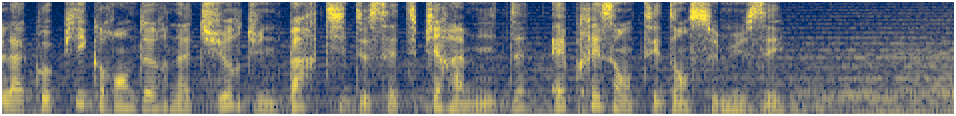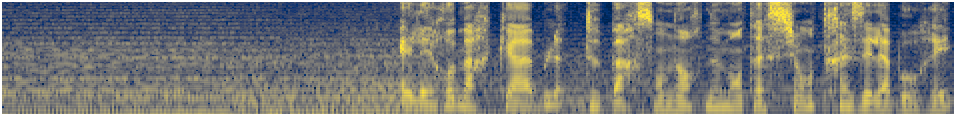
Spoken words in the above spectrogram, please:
La copie grandeur nature d'une partie de cette pyramide est présentée dans ce musée. Elle est remarquable de par son ornementation très élaborée,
